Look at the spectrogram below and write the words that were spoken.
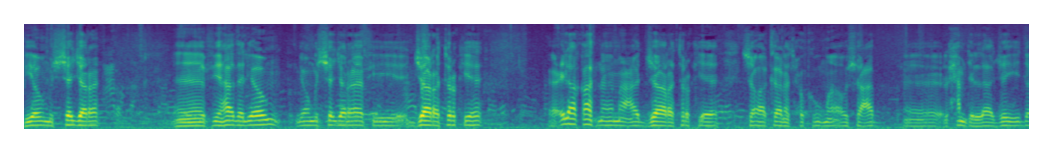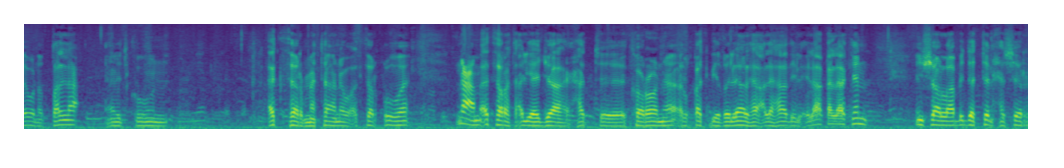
بيوم الشجره آه، في هذا اليوم يوم الشجره في جاره تركيا علاقاتنا مع جارة تركيا سواء كانت حكومة أو شعب آه، الحمد لله جيدة ونتطلع ان تكون أكثر متانة وأكثر قوة. نعم أثرت عليها جائحة آه، كورونا ألقت بظلالها على هذه العلاقة لكن إن شاء الله بدأت تنحسر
